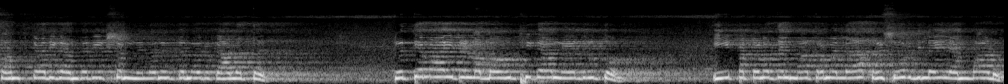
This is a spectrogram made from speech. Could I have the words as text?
സാംസ്കാരിക അന്തരീക്ഷം നിലനിൽക്കുന്ന ഒരു കാലത്ത് കൃത്യമായിട്ടുള്ള ബൗദ്ധിക നേതൃത്വം ഈ പട്ടണത്തിൽ മാത്രമല്ല തൃശൂർ ജില്ലയിലെമ്പാടും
